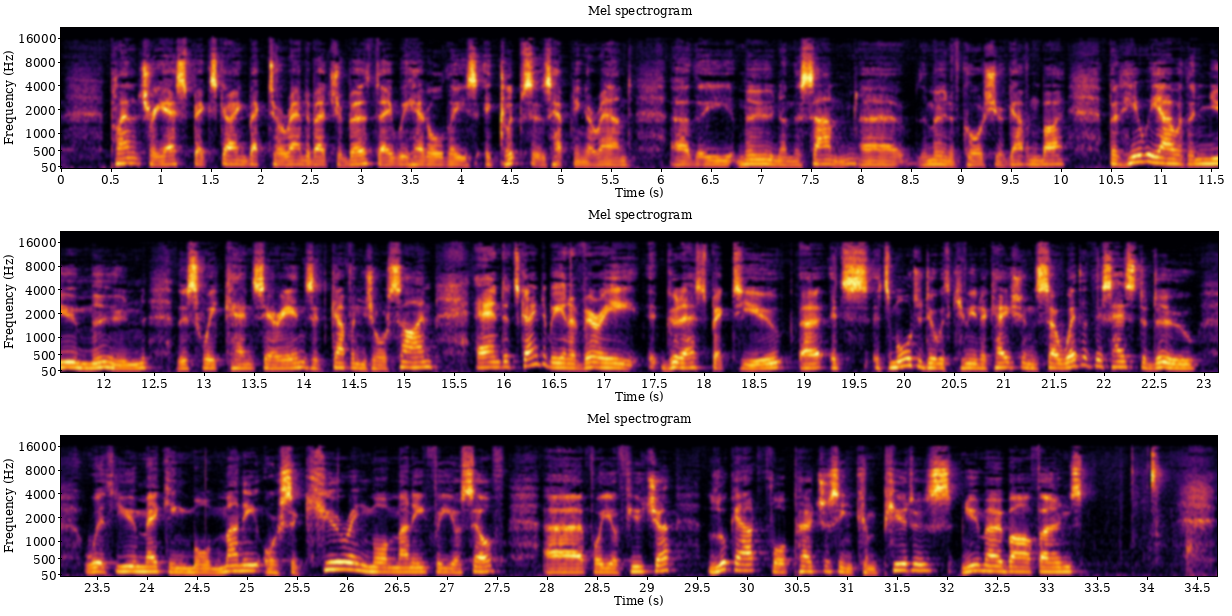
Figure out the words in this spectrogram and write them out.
planetary aspects going back to around about your birthday. We had all these eclipses happening around uh, the moon and the sun. Uh, the moon, of course, you're governed by. But here we are with a new moon this week, Cancerians. It governs your sign, and it's going to be in a very good aspect to you. Uh, it's it's more to do with communication. So whether this has to do with you making more money or securing more money for yourself uh, for your future, look out for purchasing computers, new mobile phones.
